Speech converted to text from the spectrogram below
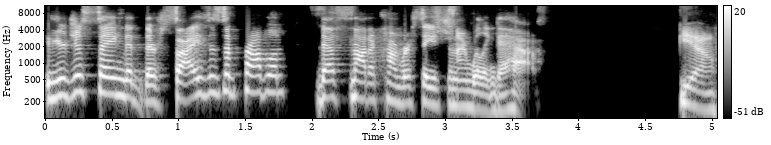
If you're just saying that their size is a problem, that's not a conversation I'm willing to have. Yeah.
